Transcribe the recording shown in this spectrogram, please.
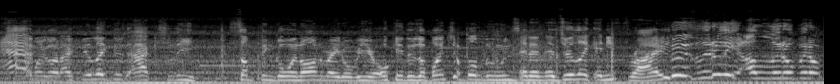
F. Oh my god, I feel like there's actually something going on right over here. Okay, there's a bunch of balloons. And then is there like any fries? There's literally a little bit of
